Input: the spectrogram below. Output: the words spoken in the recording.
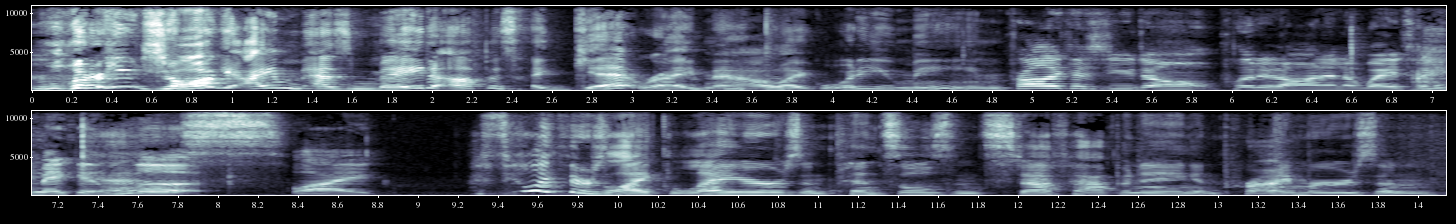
what are you talking? I am as made up as I get right now. Like, what do you mean? Probably because you don't put it on in a way to I make it look like. I feel like there's like layers and pencils and stuff happening and primers and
